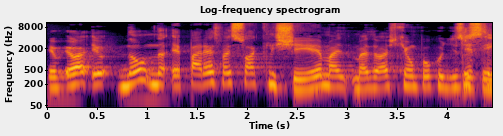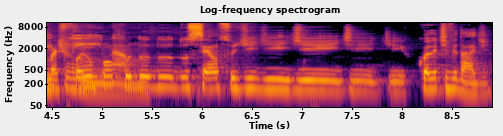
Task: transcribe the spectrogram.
Eu, eu, eu não, não é, parece vai soar clichê, mas, mas eu acho que é um pouco disso Disciplina. sim. Mas foi um pouco do, do, do senso de, de, de, de, de coletividade.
